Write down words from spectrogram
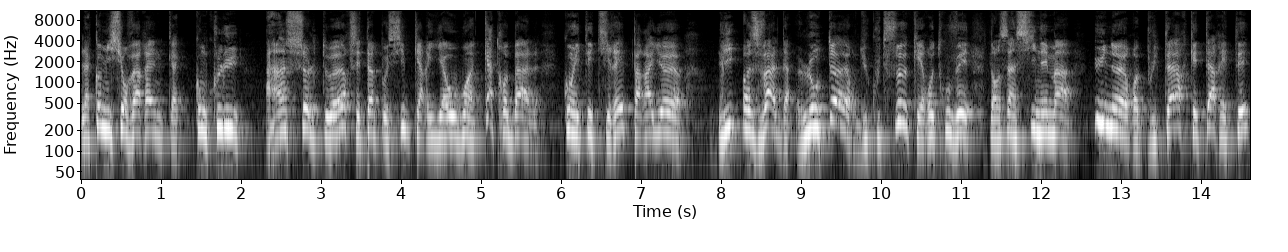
la commission Varenne qui a conclu à un seul tueur, c'est impossible car il y a au moins quatre balles qui ont été tirées. Par ailleurs, Lee Oswald, l'auteur du coup de feu qui est retrouvé dans un cinéma une heure plus tard, qui est arrêté.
